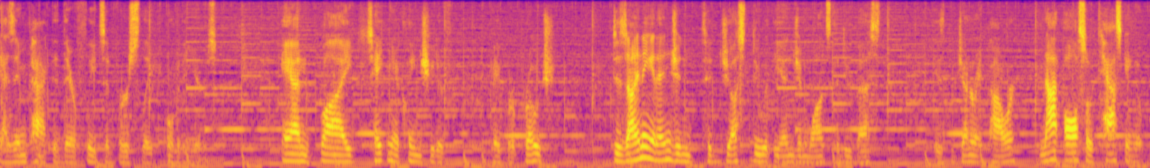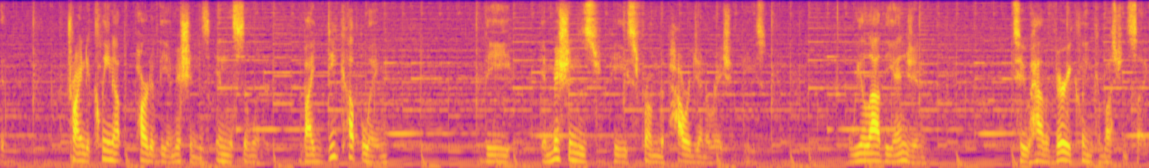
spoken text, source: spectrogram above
has impacted their fleets adversely over the years. And by taking a clean sheet of paper approach, designing an engine to just do what the engine wants to do best is to generate power, not also tasking it with trying to clean up part of the emissions in the cylinder. By decoupling the emissions piece from the power generation piece, we allowed the engine to have a very clean combustion cycle.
